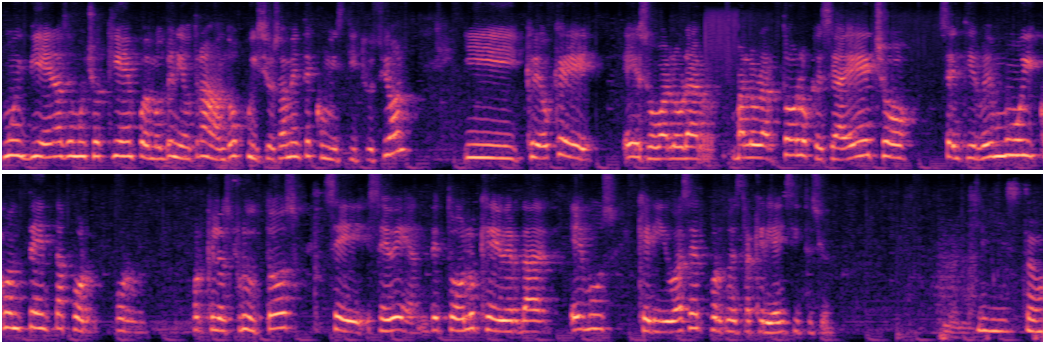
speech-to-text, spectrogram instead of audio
muy bien hace mucho tiempo, hemos venido trabajando juiciosamente como institución y creo que eso, valorar, valorar todo lo que se ha hecho, sentirme muy contenta por, por porque los frutos se, se vean de todo lo que de verdad hemos querido hacer por nuestra querida institución. Listo.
